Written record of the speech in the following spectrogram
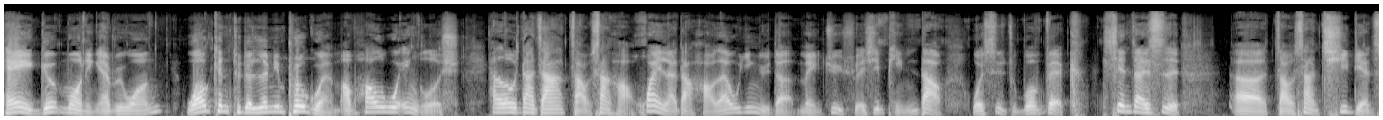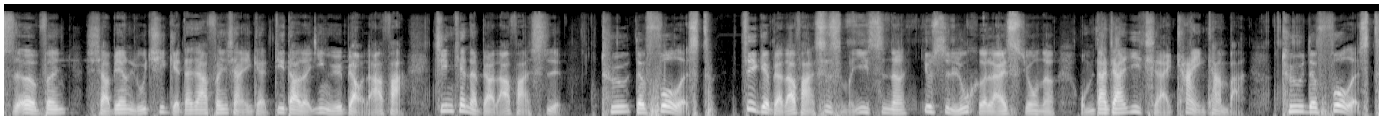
Hey, good morning, everyone. Welcome to the learning program of Hollywood English. Hello，大家早上好，欢迎来到好莱坞英语的美剧学习频道。我是主播 Vic，现在是呃早上七点十二分。小编如期给大家分享一个地道的英语表达法。今天的表达法是 to the fullest。这个表达法是什么意思呢？又是如何来使用呢？我们大家一起来看一看吧。To the fullest，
